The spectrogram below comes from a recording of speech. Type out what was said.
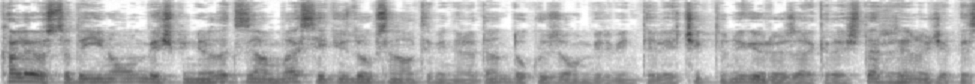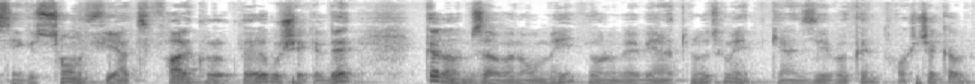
Kaleos'ta da yine 15 bin liralık zam var. 896 bin liradan 911 bin TL çıktığını görüyoruz arkadaşlar. Renault cephesindeki son fiyat farklılıkları bu şekilde. Kanalımıza abone olmayı, yorum ve beğenmeyi unutmayın. Kendinize iyi bakın. Hoşçakalın.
